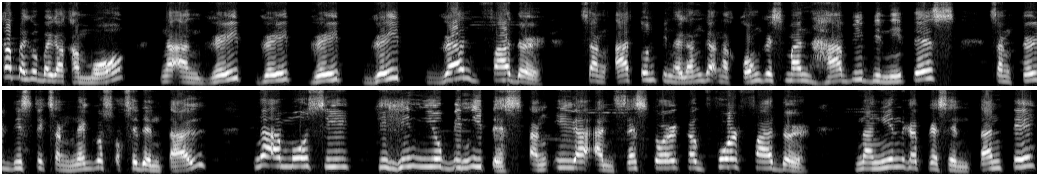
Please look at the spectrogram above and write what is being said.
kabalo-bala kamo nga ang great great great great grandfather sang aton pinalangga nga Congressman Javi Benitez sang 3rd District sang Negros Occidental nga amo si Hihinio Benitez ang ila ancestor kag forefather nangin representante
